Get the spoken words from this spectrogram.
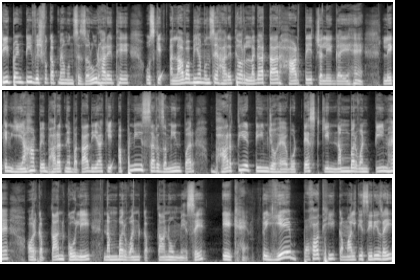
टी ट्वेंटी विश्व कप में हम उनसे ज़रूर हारे थे, उसके अलावा भी हम उनसे हारे थे और लगातार हारते चले गए हैं। लेकिन यहाँ पे भारत ने बता दिया कि अपनी सरजमीन पर भारतीय टीम जो है वो टेस्ट की नंबर वन टीम है और कप्तान कोहली नंबर वन कप्तानों में से एक है। तो ये बहुत ही कमाल की सीरीज़ रही।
